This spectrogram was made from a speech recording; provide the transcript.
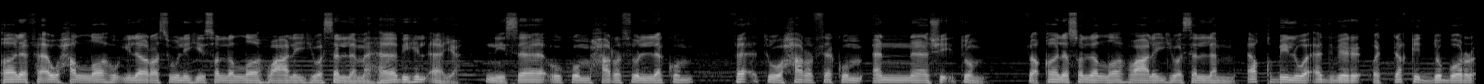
قال فأوحى الله إلى رسوله صلى الله عليه وسلم هذه الآية نساؤكم حرث لكم فأتوا حرثكم أن شئتم. فقال صلى الله عليه وسلم أقبل وأدبر واتق الدبر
